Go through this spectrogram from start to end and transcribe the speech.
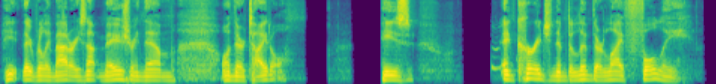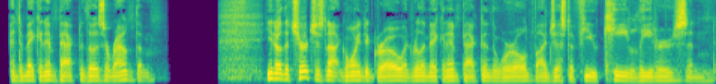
he, they really matter he's not measuring them on their title he's encouraging them to live their life fully and to make an impact to those around them you know the church is not going to grow and really make an impact in the world by just a few key leaders and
